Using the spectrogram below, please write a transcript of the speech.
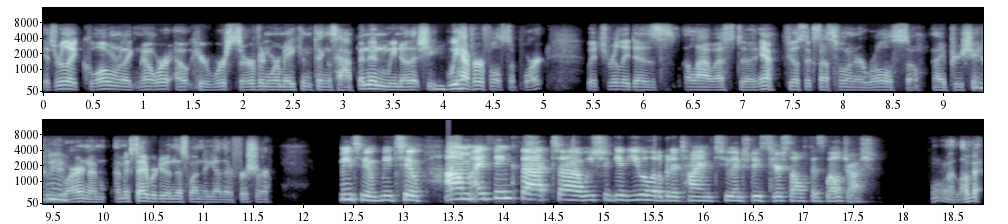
it's really cool. And we're like, no, we're out here, we're serving, we're making things happen. And we know that she, mm. we have her full support, which really does allow us to, yeah, feel successful in our roles. So I appreciate mm-hmm. who you are. And I'm, I'm excited we're doing this one together for sure. Me too. Me too. Um, I think that uh, we should give you a little bit of time to introduce yourself as well, Josh. Oh, I love it.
